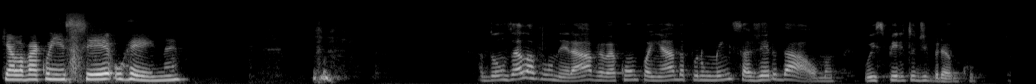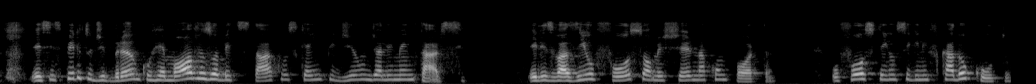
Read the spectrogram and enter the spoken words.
que ela vai conhecer o rei, né? A donzela vulnerável é acompanhada por um mensageiro da alma, o espírito de branco. Esse espírito de branco remove os obstáculos que a impediam de alimentar-se. Ele esvazia o fosso ao mexer na comporta. O fosso tem um significado oculto.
